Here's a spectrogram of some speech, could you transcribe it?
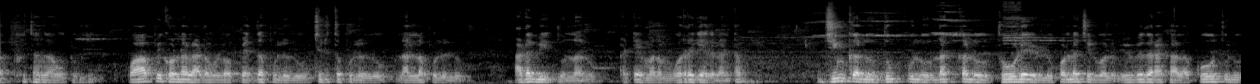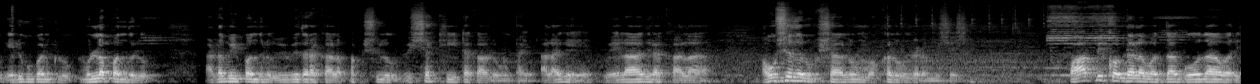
అద్భుతంగా ఉంటుంది. పాపికొండల అడవుల్లో పెద్ద పులులు చిరుత పులులు నల్ల పులులు అడవి దున్నలు అంటే మనం గొర్రెగేదలు అంటాం. జింకలు దుప్పులు నక్కలు తోడేళ్ళు కొండ చిలువలు వివిధ రకాల కోతులు ఎలుగుబంట్లు ముళ్ళపందులు అడవి పందులు వివిధ రకాల పక్షులు విష కీటకాలు ఉంటాయి. అలాగే వేలాది రకాల ఔషధ వృక్షాలు మొక్కలు ఉండడం విశేషం. పాపి కొండల వద్ద గోదావరి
